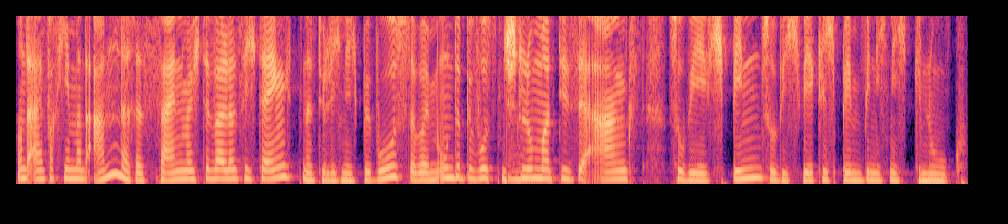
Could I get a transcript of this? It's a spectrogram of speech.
und einfach jemand anderes sein möchte, weil er sich denkt, natürlich nicht bewusst, aber im Unterbewussten schlummert diese Angst, so wie ich bin, so wie ich wirklich bin, bin ich nicht genug.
